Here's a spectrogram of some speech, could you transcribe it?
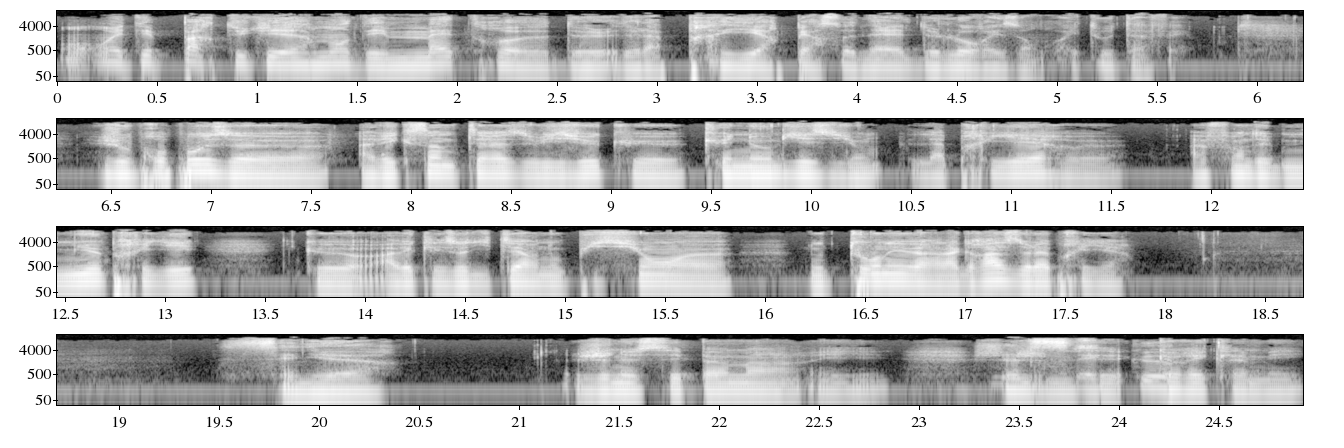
ont, été particulièrement des maîtres de, la prière personnelle, de l'oraison. Oui, tout à fait. Je vous propose, euh, avec Sainte Thérèse de Lisieux, que, que nous liaisions la prière euh, afin de mieux prier, que avec les auditeurs, nous puissions nous tourner vers la grâce de la prière. Seigneur, je ne sais pas et je, ne sais que, réclamer,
